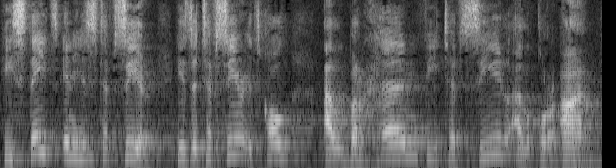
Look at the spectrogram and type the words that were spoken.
He states in his tafsir, he's a tafsir, it's called Al Burhan fi Tafsir Al Quran.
